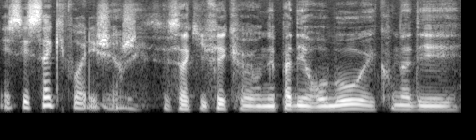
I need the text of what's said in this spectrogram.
Et c'est ça qu'il faut aller chercher. C'est ça qui fait qu'on n'est pas des robots et qu'on a des,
